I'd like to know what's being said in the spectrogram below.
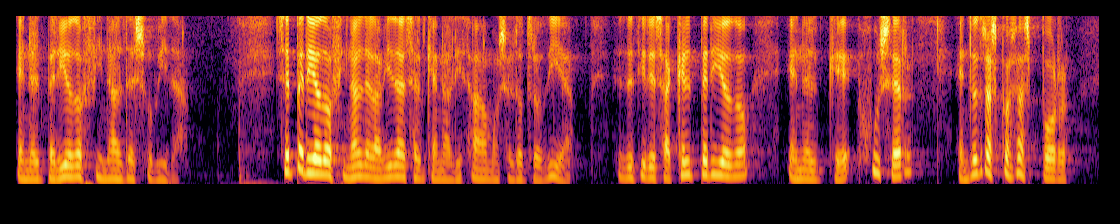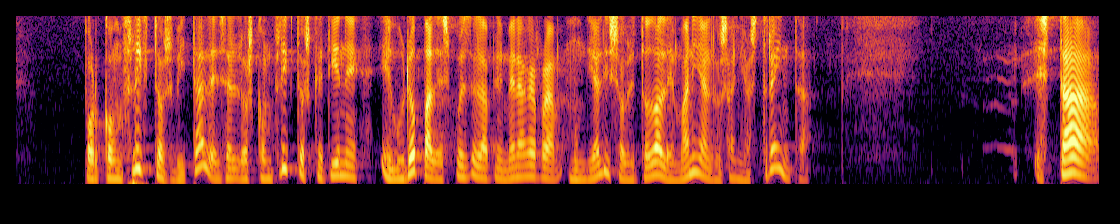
en el periodo final de su vida. Ese periodo final de la vida es el que analizábamos el otro día, es decir, es aquel periodo en el que Husserl, entre otras cosas por, por conflictos vitales, los conflictos que tiene Europa después de la Primera Guerra Mundial y sobre todo Alemania en los años 30, está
